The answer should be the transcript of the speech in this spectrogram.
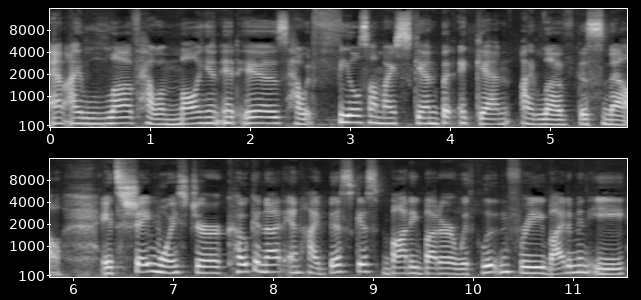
and I love how emollient it is, how it feels on my skin, but again, I love the smell. It's Shea Moisture Coconut and Hibiscus Body Butter with gluten-free vitamin E,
